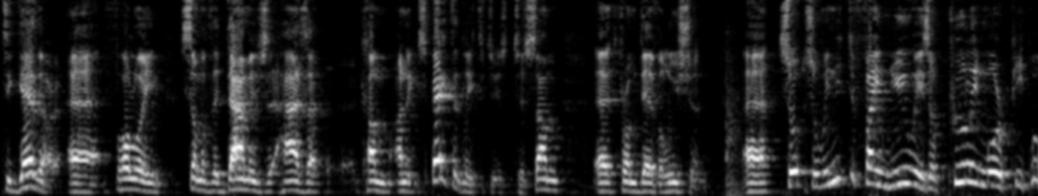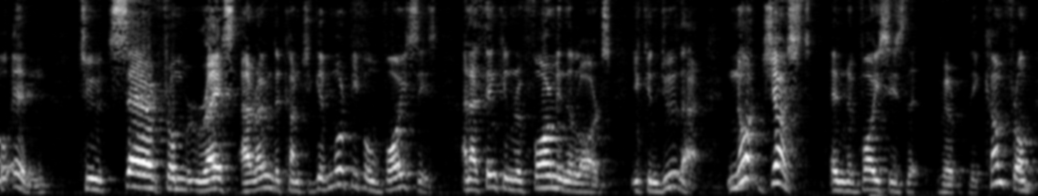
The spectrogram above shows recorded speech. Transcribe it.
together uh, following some of the damage that has uh, come unexpectedly to, to some uh, from devolution. Uh, so, so we need to find new ways of pulling more people in to serve from rest around the country, give more people voices. And I think in reforming the Lords, you can do that. Not just in the voices that where they come from,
